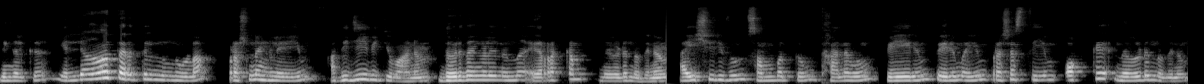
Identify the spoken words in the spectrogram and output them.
നിങ്ങൾക്ക് എല്ലാ തരത്തിൽ നിന്നുള്ള പ്രശ്നങ്ങളെയും അതിജീവിക്കുവാനും ദുരിതങ്ങളിൽ നിന്ന് ഇറക്കം നേടുന്നതിനും ഐശ്വര്യവും സമ്പത്തും ധനവും പേരും പെരുമയും പ്രശസ്തിയും ഒക്കെ നേടുന്നതിനും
